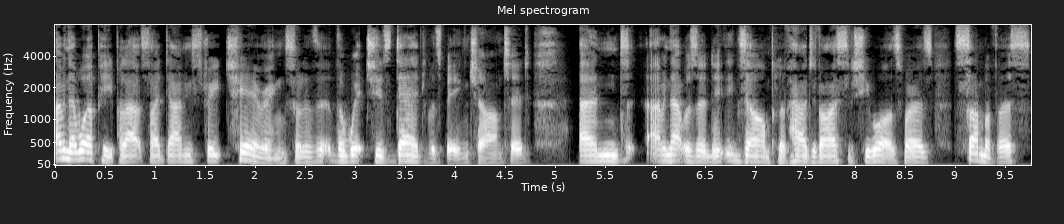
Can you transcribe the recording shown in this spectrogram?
I mean, there were people outside Downing Street cheering, sort of the, the witch is dead was being chanted. And I mean, that was an example of how divisive she was. Whereas some of us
